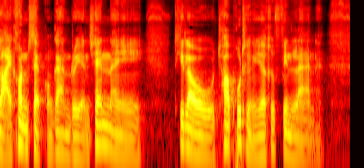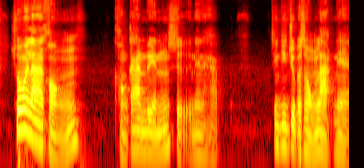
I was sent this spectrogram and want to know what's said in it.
หลาย concept ของการเรียน เช่นในที่เราชอบพูดถึงเยอะคือฟินแลนด์ช่วงเวลาของของการเรียนหนังสือเนี่ยนะครับ จริงๆ จุดประสงค์หลักเนี่ย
